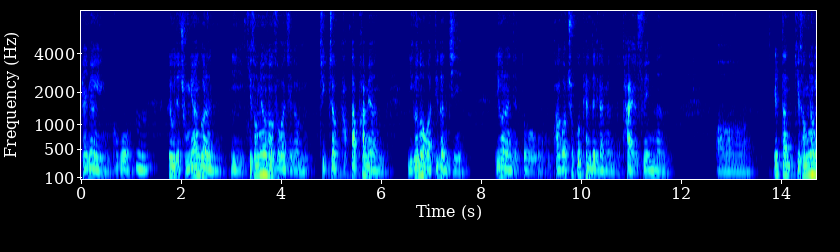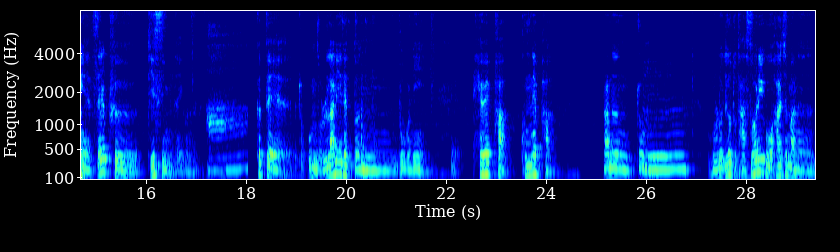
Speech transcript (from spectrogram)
별명인 거고 응. 그리고 이제 중요한 거는 이 기성용 선수가 지금 직접 답답하면 이근호가 뛰든지 이거는 이제 또 과거 축구 팬들이라면 또 다 알 수 있는 어 일단 기성용의 셀프 디스입니다 이거는 아. 그때 조금 논란이 됐던 부분이 해외파 국내파라는 좀 음. 물론 이것도 다 썰이고 하지만은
